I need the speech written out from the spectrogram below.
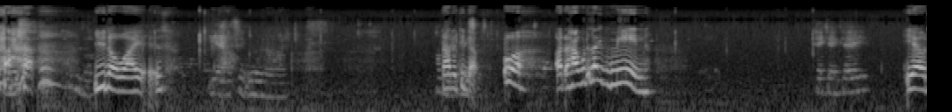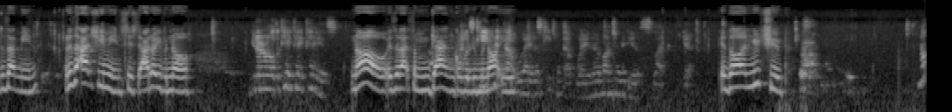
you know why it is. Yeah, I think we all know why. I'm I think that. Oh, I don't, how? What does that even mean? KKK. Yeah, what does that mean? What does it actually mean? sister? I don't even know. You don't know what the KKK is? No, is it like some gang of Right, let's keep it Illuminati? that way. Let's keep it that way. There are a bunch of videos like, yeah. Is it on YouTube? No.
